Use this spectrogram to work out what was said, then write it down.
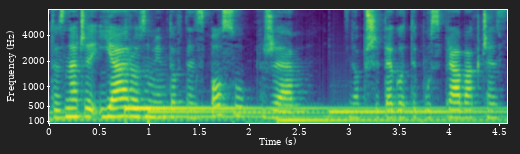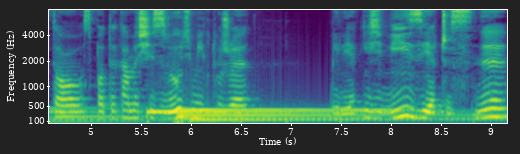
To znaczy, ja rozumiem to w ten sposób, że no, przy tego typu sprawach często spotykamy się z ludźmi, którzy mieli jakieś wizje czy sny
